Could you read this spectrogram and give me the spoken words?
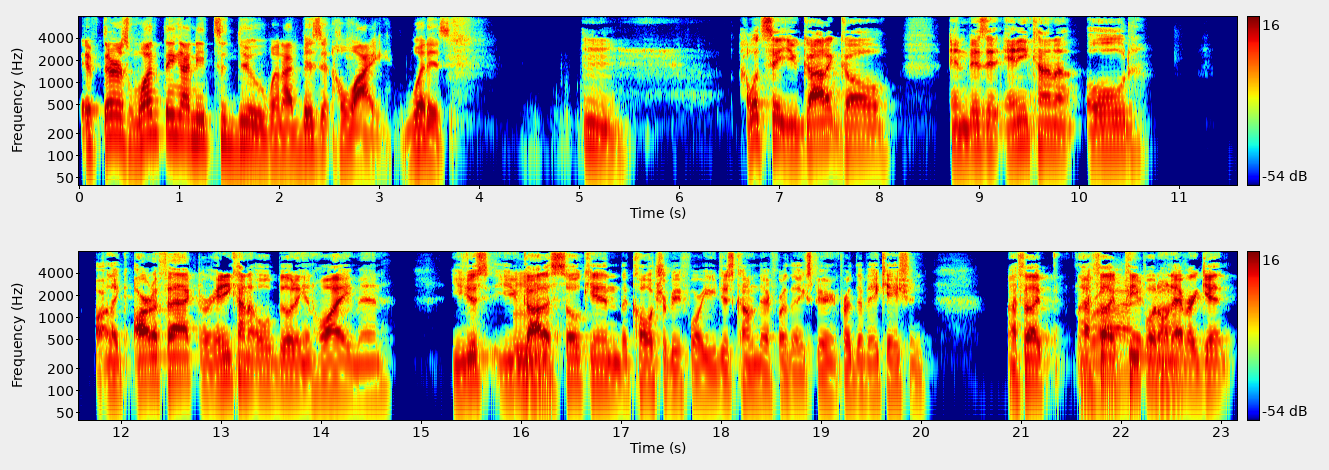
If there's one thing I need to do when I visit Hawaii, what is it? Mm. I would say you gotta go and visit any kind of old uh, like artifact or any kind of old building in Hawaii, man. You just you mm. gotta soak in the culture before you just come there for the experience for the vacation. I feel like I right, feel like people right. don't ever get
